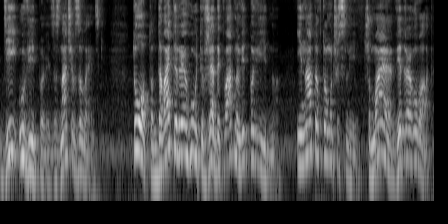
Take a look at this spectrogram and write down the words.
дій у відповідь, зазначив Зеленський. Тобто, давайте реагуйте вже адекватно, відповідно. І НАТО в тому числі, що має відреагувати.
